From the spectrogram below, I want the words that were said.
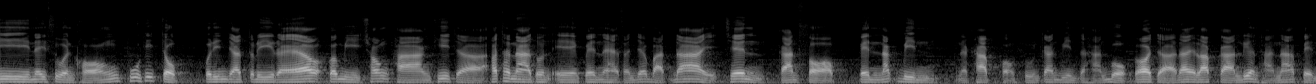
มีในส่วนของผู้ที่จบปริญญาตรีแล้วก็มีช่องทางที่จะพัฒนาตนเองเป็นนายสัญญบัตรได้ เช่น การสอบเป็นนักบินนะครับของศูนย์การบินทหารบก ก็จะได้รับการเลื่อนฐานะเป็น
